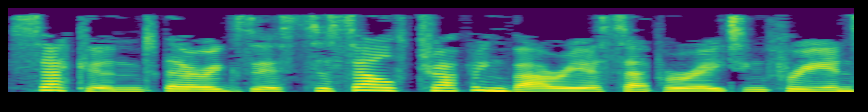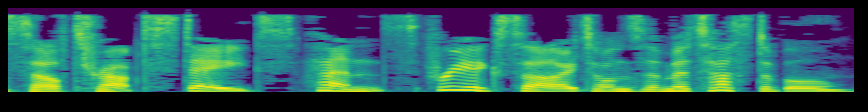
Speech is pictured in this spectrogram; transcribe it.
Second, there exists a self-trapping barrier separating free and self-trapped states, hence, free excitons are metastable.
